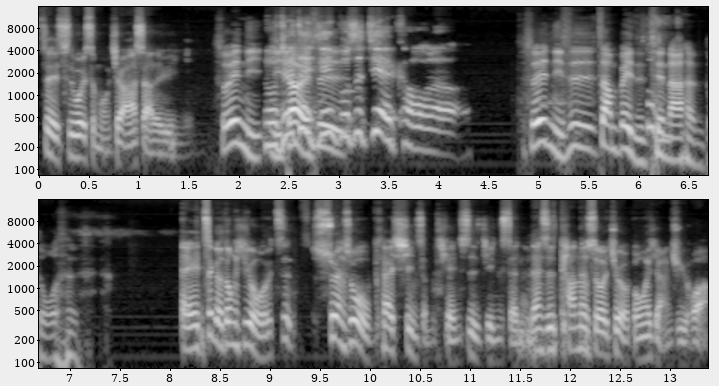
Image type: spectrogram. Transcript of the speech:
这也是为什么我叫阿 Sa 的原因。所以你，我觉得这已经不是借口了。所以你是上辈子欠他很多的。哎、欸，这个东西我这虽然说我不太信什么前世今生的，但是他那时候就有跟我讲一句话。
